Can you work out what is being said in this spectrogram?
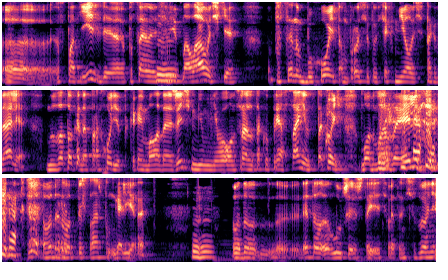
э, в подъезде, постоянно сидит на лавочке, постоянно бухой, там просит у всех мелочь и так далее. Но зато, когда проходит какая-нибудь молодая женщина мимо него, он сразу такой приосанивается, такой мадемуазель. Вот это вот персонаж Пангальера. Вот э, это лучшее, что есть в этом сезоне.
